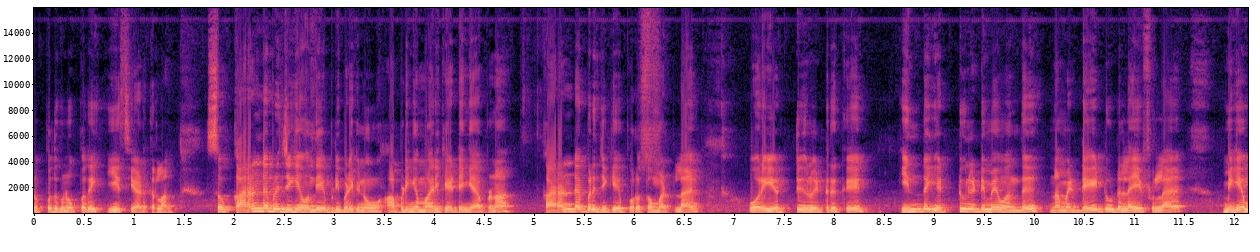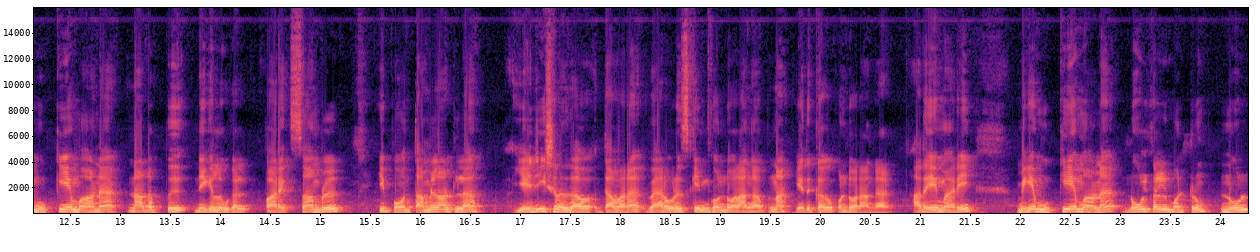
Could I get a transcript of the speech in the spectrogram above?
முப்பதுக்கு முப்பது ஈஸியாக எடுத்துடலாம். ஸோ கரண்ட் பிரிட்ஜுக்கு வந்து எப்படி படிக்கணும் அப்படிங்கிற மாதிரி கேட்டிங்க அப்படின்னா கரண்ட் பிரிட்ஜுக்கே பொறுத்த மட்டும் ஒரு எட்டு யூனிட் இருக்குது இந்த எட்டு யூனிட்டுமே வந்து நம்ம டே டு டே லைஃப்பில் மிக முக்கியமான நடப்பு நிகழ்வுகள். ஃபார் எக்ஸாம்பிள் இப்போ தமிழ்நாட்டில் எஜுகேஷனை தவ தவிர வேற ஒரு ஸ்கீம் கொண்டு வராங்க அப்படின்னா எதுக்காக கொண்டு வராங்க? அதே மாதிரி மிக முக்கியமான நூல்கள் மற்றும் நூல்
